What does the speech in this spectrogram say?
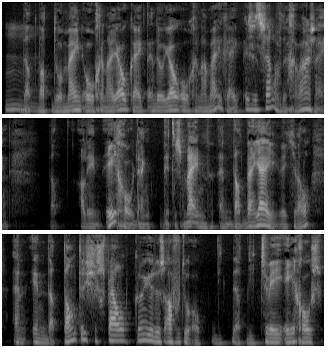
Hmm. Dat wat door mijn ogen naar jou kijkt en door jouw ogen naar mij kijkt, is hetzelfde gewaarzijn. Dat alleen ego denkt, dit is mijn en dat ben jij, weet je wel. En in dat tantrische spel kun je dus af en toe ook die, dat, die twee ego's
